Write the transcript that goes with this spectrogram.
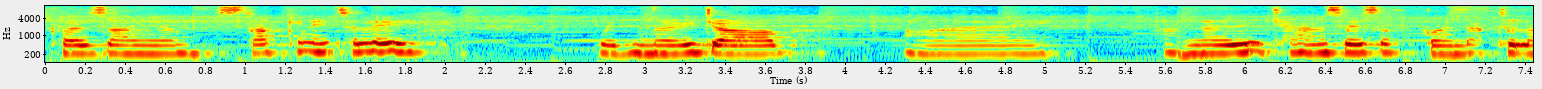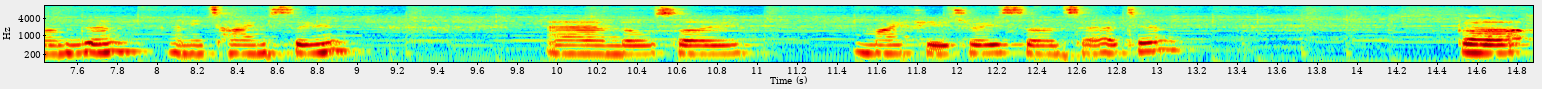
because I am stuck in Italy with no job. I have no chances of going back to London anytime soon. And also my future is so uncertain. But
